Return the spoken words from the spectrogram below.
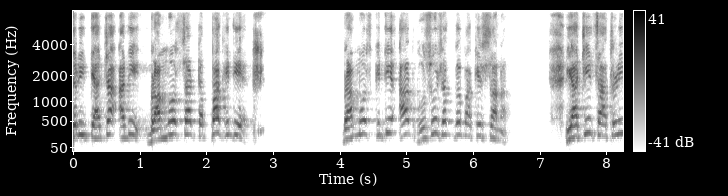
तरी त्याच्या आधी ब्राह्मोसचा टप्पा किती आहे? ब्राह्मोस किती आत घुसू शकतं पाकिस्तानात? याची चाचणी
